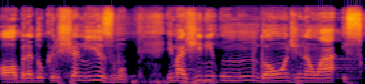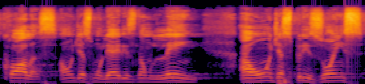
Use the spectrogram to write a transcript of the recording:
obra do cristianismo. Imagine um mundo onde não há escolas, onde as mulheres não leem, aonde as prisões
